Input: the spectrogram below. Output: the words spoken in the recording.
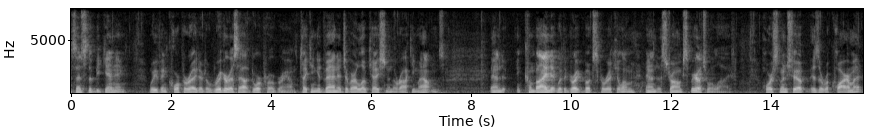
Since the beginning, we've incorporated a rigorous outdoor program, taking advantage of our location in the Rocky Mountains, and combined it with a great books curriculum and a strong spiritual life. Horsemanship is a requirement.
